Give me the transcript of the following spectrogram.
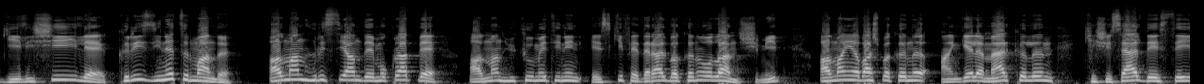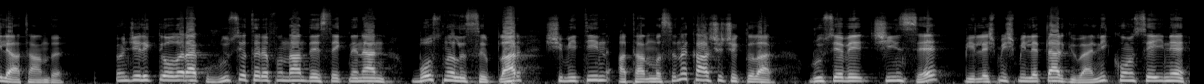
gelişiyle kriz yine tırmandı. Alman Hristiyan Demokrat ve Alman hükümetinin eski federal bakanı olan Schmidt, Almanya Başbakanı Angela Merkel'in kişisel desteğiyle atandı. Öncelikli olarak Rusya tarafından desteklenen Bosnalı Sırplar Schmidt'in atanmasına karşı çıktılar. Rusya ve Çin ise Birleşmiş Milletler Güvenlik Konseyi'ne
